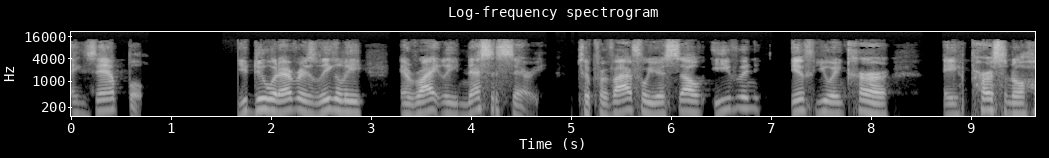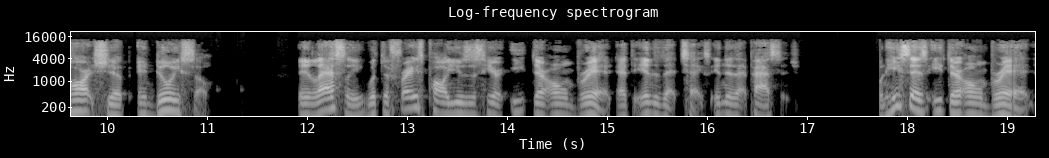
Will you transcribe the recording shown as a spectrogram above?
example. You do whatever is legally and rightly necessary to provide for yourself, even if you incur a personal hardship in doing so. And lastly, with the phrase Paul uses here, eat their own bread, at the end of that text, end of that passage, when he says eat their own bread,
